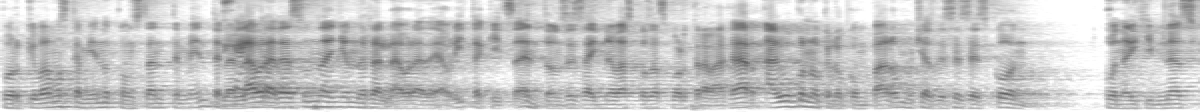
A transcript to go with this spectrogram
porque vamos cambiando constantemente. La Laura de hace un año no es la Laura de ahorita quizá, entonces hay nuevas cosas por trabajar. Algo con lo que lo comparo muchas veces es con, con el gimnasio.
